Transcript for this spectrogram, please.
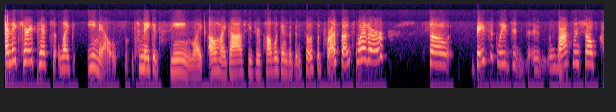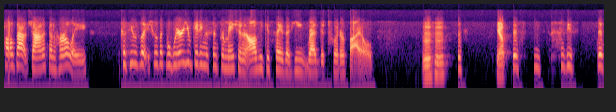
And they cherry picked like emails to make it seem like, oh my gosh, these Republicans have been so suppressed on Twitter. So basically, Wasserman Schultz calls out Jonathan Turley because he was like, she was like, well, where are you getting this information? And all he could say is that he read the Twitter files. Mm-hmm. This, yep. This these this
